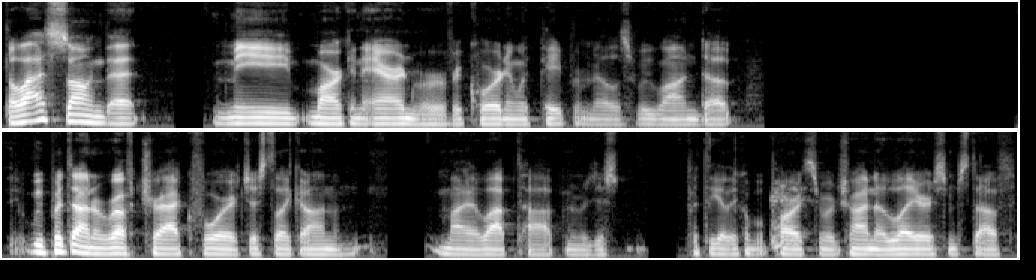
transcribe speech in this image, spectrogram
the last song that me, Mark, and Aaron were recording with Paper Mills, we wound up. We put down a rough track for it, just like on my laptop, and we just put together a couple parts, and we're trying to layer some stuff.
